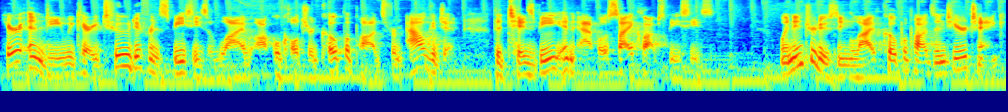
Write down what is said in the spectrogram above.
Here at MD, we carry two different species of live aquacultured copepods from AlgaGen, the Tisbe and Apocyclops species. When introducing live copepods into your tank,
